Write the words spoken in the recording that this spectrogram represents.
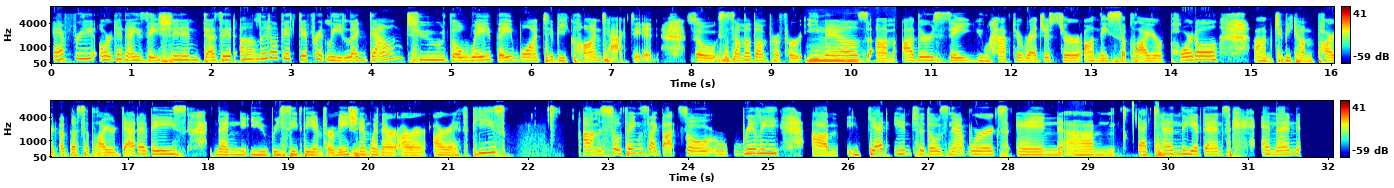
every organization does it a little bit differently, like down to the way they want to be contacted. So some of them prefer mm. emails, mm. um, others say you have to register on the supplier portal um, to become part of the supplier database. Then you receive the information when there are RFPs. Um, so things like that. So really um, get into those networks and um, attend the events, and then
